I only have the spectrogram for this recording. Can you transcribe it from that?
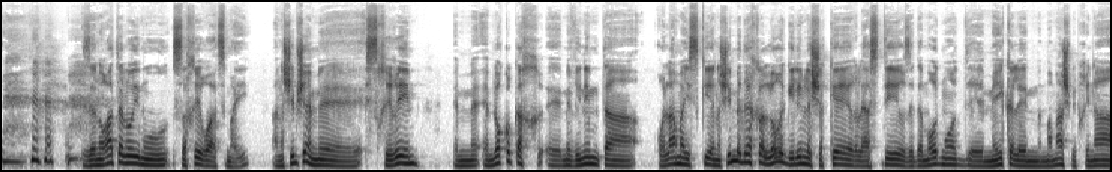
זה נורא תלוי אם הוא שכיר או עצמאי. אנשים שהם אה, שכירים, הם, הם לא כל כך אה, מבינים את העולם העסקי, אנשים בדרך כלל לא רגילים לשקר, להסתיר, זה גם מאוד מאוד אה, מעיק עליהם ממש מבחינה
